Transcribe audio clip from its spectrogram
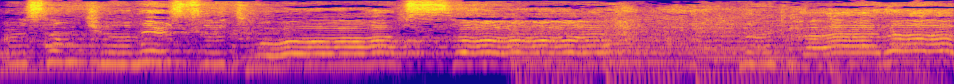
울 삼켜낼 수도 없어. 널 바라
